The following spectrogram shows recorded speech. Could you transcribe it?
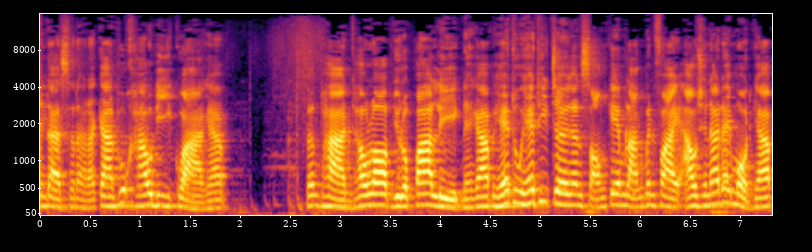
นแต่สถานการณ์พวกเขาดีกว่าครับ เพิ่งผ่านเข้ารอบยูโรปาลีกนะครับเฮดทูเฮดที่เจอกัน 2 เกมหลังเป็นฝ่ายเอาชนะได้หมดครับ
